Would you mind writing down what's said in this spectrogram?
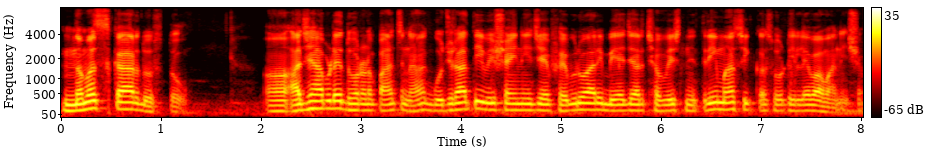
નમસ્કાર દોસ્તો. આજે આપણે ધોરણ પાંચના ગુજરાતી વિષયની જે ફેબ્રુઆરી બે હજાર છવ્વીસની ત્રિમાસિક કસોટી લેવાવાની છે.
